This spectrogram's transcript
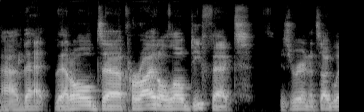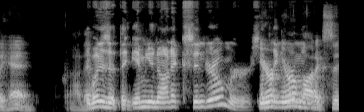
uh, that that old uh, parietal lobe defect is rearing its ugly head. Uh, that what is it? The immunotic syndrome or something? Irumodic, sy-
